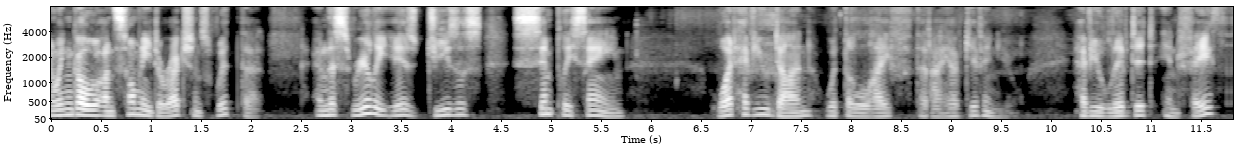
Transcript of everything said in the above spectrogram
And we can go on so many directions with that. And this really is Jesus simply saying, What have you done with the life that I have given you? Have you lived it in faith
